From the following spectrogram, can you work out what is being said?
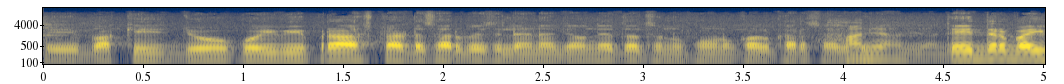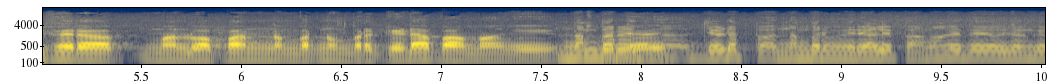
ਤੇ ਬਾਕੀ ਜੋ ਕੋਈ ਵੀ ਭਰਾ ਸਟੱਡ ਸਰਵਿਸ ਲੈਣਾ ਚਾਹੁੰਦੇ ਤਾਂ ਤੁਹਾਨੂੰ ਫੋਨ ਕਾਲ ਕਰ ਸਕਦੇ ਹਾਂਜੀ ਹਾਂਜੀ ਹਾਂਜੀ। ਤੇ ਇੱਧਰ ਬਾਈ ਫਿਰ ਮੰਨ ਲਓ ਆਪਾਂ ਨੰਬਰ ਨੰਬਰ ਕਿਹੜਾ ਪਾਵਾਂਗੇ? ਨੰਬਰ ਜਿਹੜੇ ਨੰਬਰ ਮੇਰੇ ਵਾਲੇ ਪਾਵਾਂਗੇ ਤੇ ਉਹ ਜਾਣਗੇ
